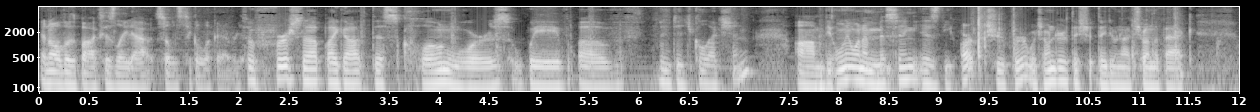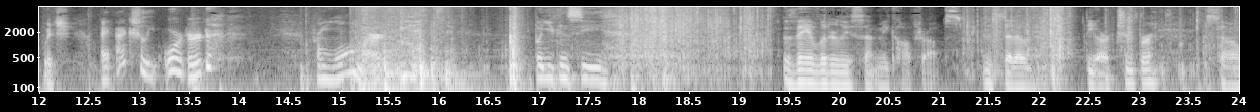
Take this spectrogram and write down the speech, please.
in all those boxes laid out. So let's take a look at everything. So first up, I got this Clone Wars wave of vintage collection. Um, the only one I'm missing is the ARC Trooper, which I wonder if they should, they do not show on the back, which I actually ordered from Walmart, but you can see they literally sent me cough drops instead of the ARC Trooper, so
